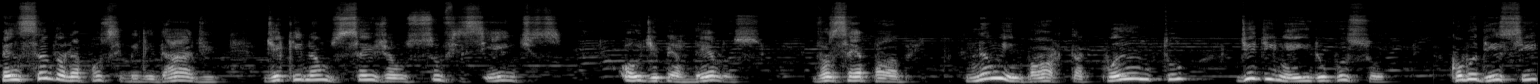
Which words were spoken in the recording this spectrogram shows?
pensando na possibilidade de que não sejam suficientes ou de perdê-los, você é pobre. Não importa quanto de dinheiro possui. Como disse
